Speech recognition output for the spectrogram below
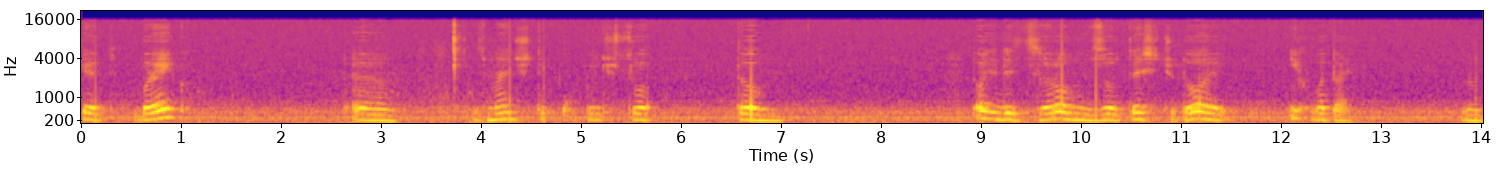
head break е, зменшити количество там. Давайте десь заробимо за тисячу доларів і хватає. Ну.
